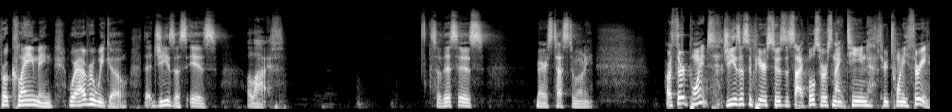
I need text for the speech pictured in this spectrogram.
proclaiming wherever we go that Jesus is alive. So this is Mary's testimony. Our third point Jesus appears to his disciples, verse 19 through 23.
